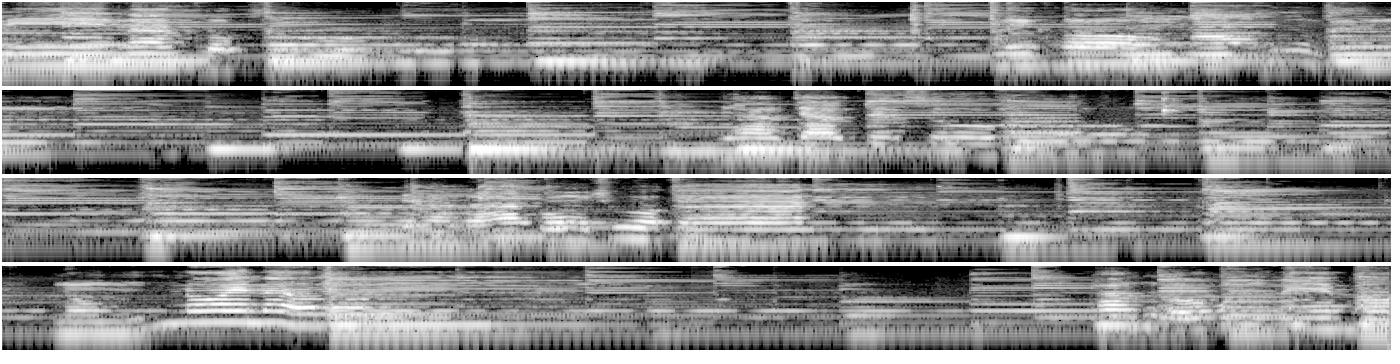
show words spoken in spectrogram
มีน้ำตกสูงในคลองน้องบึง จากตึกสูงอย่ารักคงชั่วกันหนุ่มน้อยหน้ามนต์พังองค์แม่พ่อ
